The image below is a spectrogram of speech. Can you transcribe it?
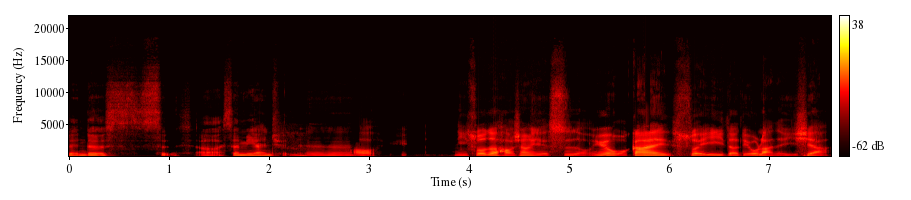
人的生呃生命安全的。嗯嗯，哦，你说的好像也是哦，因为我刚才随意的浏览了一下，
